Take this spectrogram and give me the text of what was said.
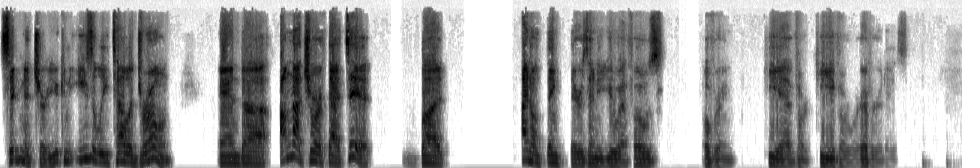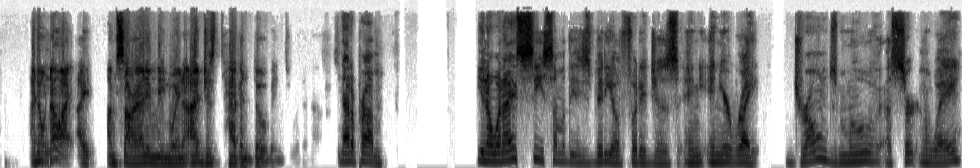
signature. You can easily tell a drone. And uh, I'm not sure if that's it, but I don't think there's any UFOs over in Kiev or Kiev or wherever it is. I don't know. I, I I'm sorry. I didn't mean Wayne. I just haven't dove into it enough. Not a problem. You know, when I see some of these video footages, and and you're right, drones move a certain way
